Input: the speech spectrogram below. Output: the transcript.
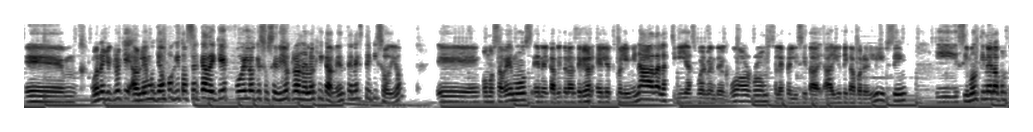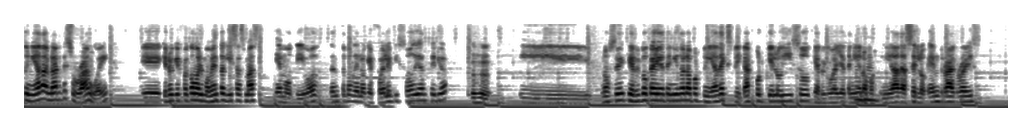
Eh, bueno, yo creo que hablemos ya un poquito acerca de qué fue lo que sucedió cronológicamente en este episodio. Eh, como sabemos, en el capítulo anterior, Elliot fue eliminada, las chiquillas vuelven del War Room, se le felicita a Utica por el lip sync, y Simón tiene la oportunidad de hablar de su runway. que creo que fue como el momento quizás más emotivo dentro de lo que fue el episodio anterior. Ujú. Y no sé, qué rico que haya tenido la oportunidad de explicar por qué lo hizo, qué rico que haya tenido la Ujú. oportunidad de hacerlo en Drag Race.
